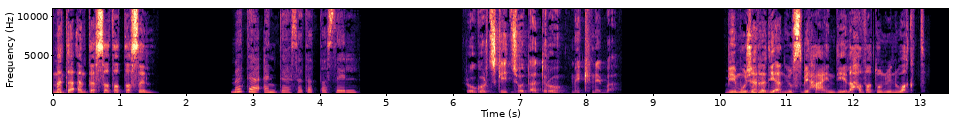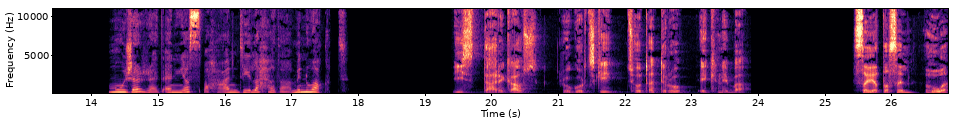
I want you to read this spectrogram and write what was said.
متى أنت ستتصل؟ متى أنت ستتصل؟ როგორც კი ცოტა დრო მექნება. بمجرد أن يصبح عندي لحظة من وقت مجرد أن يصبح عندي لحظة من وقت ის დარეკავს, როგორც კი ცოტა დრო ექნება. سيتصل هو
